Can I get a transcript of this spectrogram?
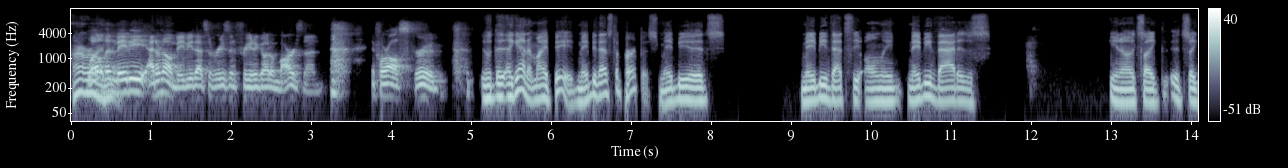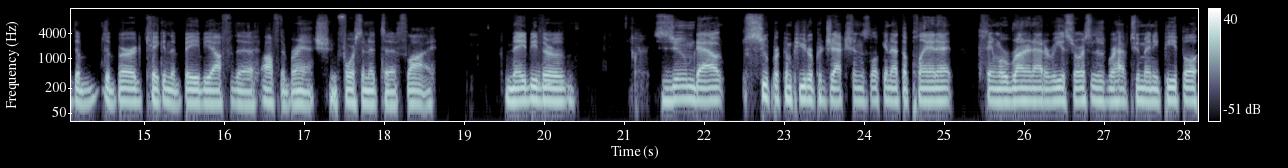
I don't really well, then know. maybe I don't know. Maybe that's a reason for you to go to Mars then. if we're all screwed. Again, it might be. Maybe that's the purpose. Maybe it's. Maybe that's the only. Maybe that is you know it's like it's like the the bird kicking the baby off the off the branch and forcing it to fly. Maybe they're zoomed out supercomputer projections looking at the planet saying we're running out of resources we have too many people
